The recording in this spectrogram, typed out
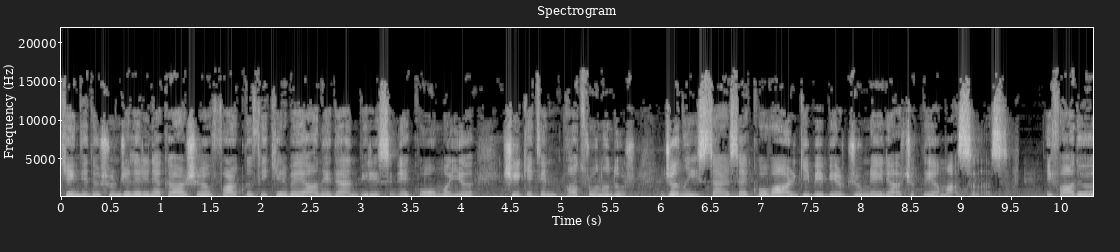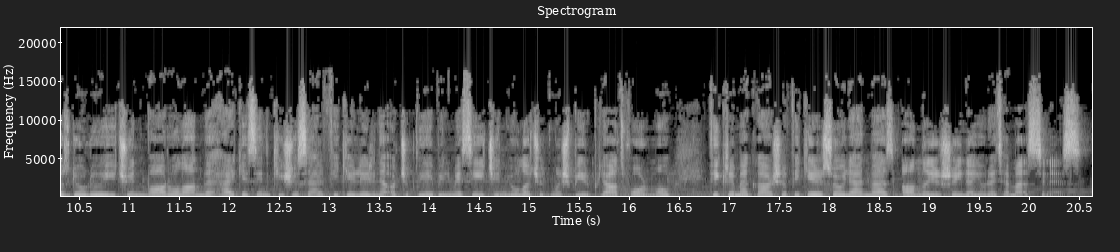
Kendi düşüncelerine karşı farklı fikir beyan eden birisini kovmayı şirketin patronudur, canı isterse kovar gibi bir cümleyle açıklayamazsınız. İfade özgürlüğü için var olan ve herkesin kişisel fikirlerini açıklayabilmesi için yola çıkmış bir platformu, fikrime karşı fikir söylenmez anlayışıyla yönetemezsiniz.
